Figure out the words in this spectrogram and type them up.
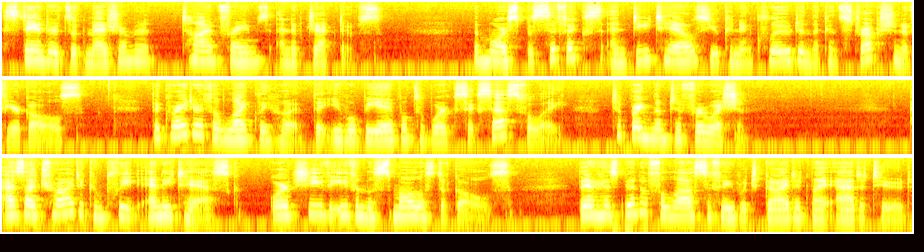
standards of measurement, time frames, and objectives. The more specifics and details you can include in the construction of your goals, the greater the likelihood that you will be able to work successfully to bring them to fruition. As I try to complete any task or achieve even the smallest of goals, there has been a philosophy which guided my attitude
